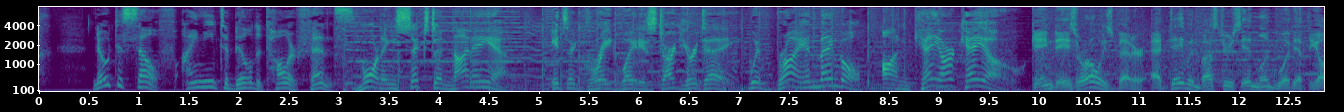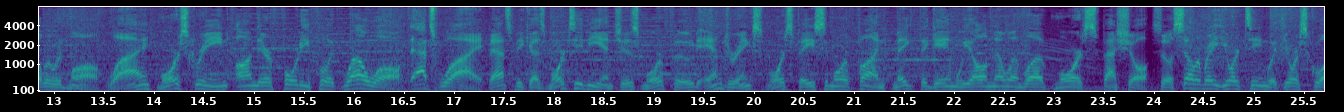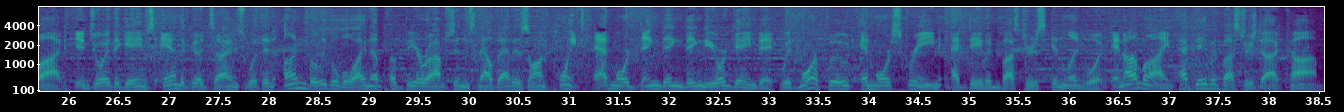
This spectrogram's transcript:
Note to self, I need to build a taller fence. Morning 6 to 9 a.m. It's a great way to start your day with Brian Mangle on KRKO. Game days are always better at Dave & Buster's in Lynnwood at the Alderwood Mall. Why? More screen on their 40-foot well wall. That's why. That's because more TV inches, more food and drinks, more space and more fun make the game we all know and love more special. So celebrate your team with your squad. Enjoy the games and the good times with an unbelievable lineup of beer options now that is on point. Add more ding ding ding to your game day with more food and more screen at Dave & Buster's in Lynnwood and online at daveandbusters.com.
